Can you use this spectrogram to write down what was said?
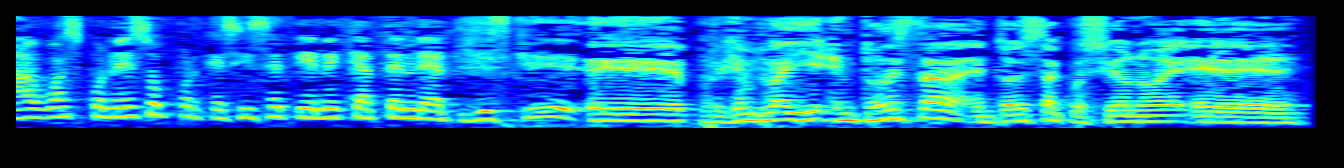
aguas con eso porque sí se tiene que atender. Y es que, eh, por ejemplo, ahí en toda esta, en toda esta cuestión, ¿no? Eh,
